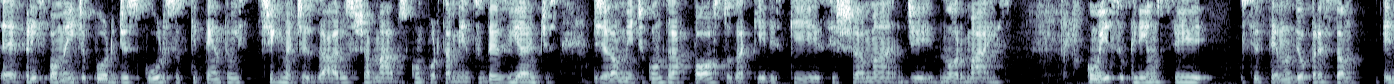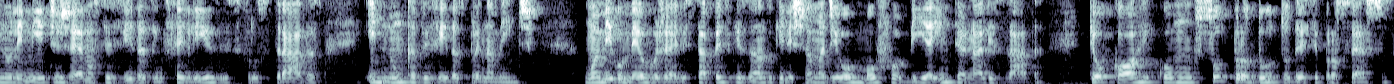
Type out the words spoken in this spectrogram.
é, principalmente por discursos que tentam estigmatizar os chamados comportamentos desviantes, geralmente contrapostos àqueles que se chama de normais. Com isso, criam-se sistemas de opressão e, no limite, geram-se vidas infelizes, frustradas e nunca vividas plenamente. Um amigo meu, Rogério, está pesquisando o que ele chama de homofobia internalizada, que ocorre como um subproduto desse processo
